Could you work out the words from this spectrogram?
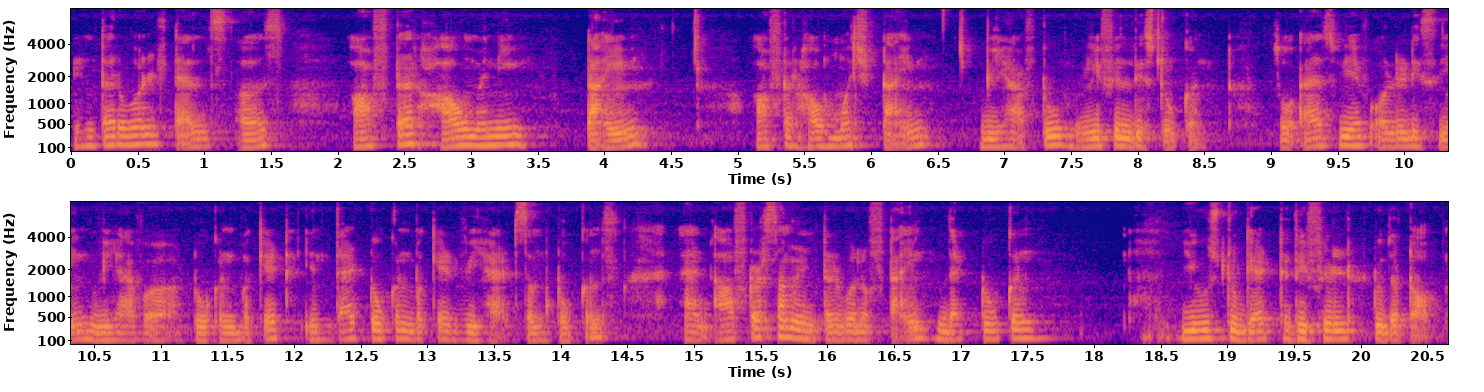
Interval tells us after how many time after how much time we have to refill this token. So as we have already seen we have a token bucket. In that token bucket we had some tokens. And after some interval of time that token used to get refilled to the top.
